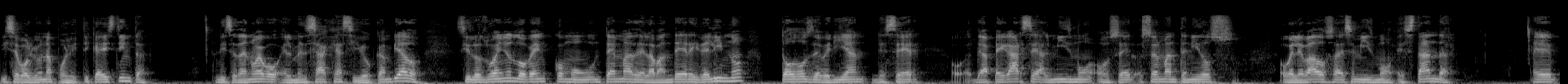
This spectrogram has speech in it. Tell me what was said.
y se volvió una política distinta. Dice de nuevo, el mensaje ha sido cambiado. Si los dueños lo ven como un tema de la bandera y del himno, todos deberían de ser, de apegarse al mismo o ser, ser mantenidos o elevados a ese mismo estándar. Eh,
